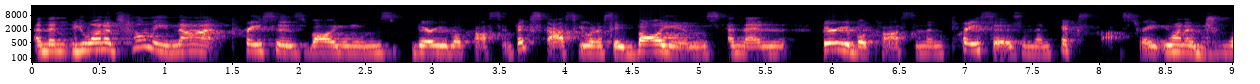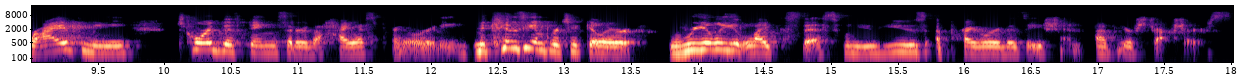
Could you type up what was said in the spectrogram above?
And then you want to tell me not prices, volumes, variable costs, and fixed costs. You want to say volumes and then variable costs and then prices and then fixed costs, right? You want to drive me toward the things that are the highest priority. McKinsey, in particular, really likes this when you use a prioritization of your structures.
